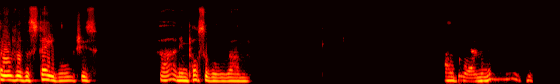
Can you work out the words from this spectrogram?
over the stable, which is uh, an impossible um, idea. I mean, it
